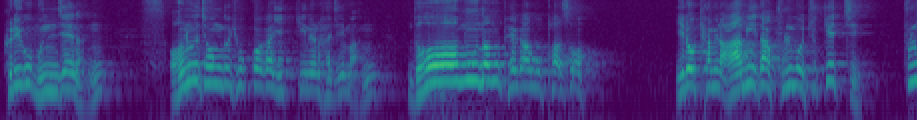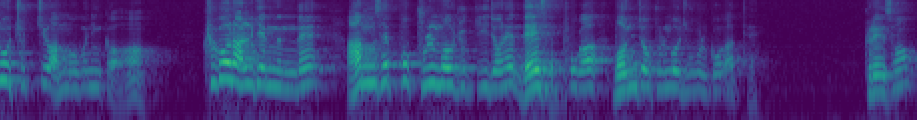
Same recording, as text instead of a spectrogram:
그리고 문제는 어느 정도 효과가 있기는 하지만 너무너무 배가 고파서 이렇게 하면 암이 다 굶어 죽겠지. 굶어 죽지요. 안 먹으니까. 그건 알겠는데 암세포 굶어 죽기 전에 내 세포가 먼저 굶어 죽을 것 같아. 그래서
